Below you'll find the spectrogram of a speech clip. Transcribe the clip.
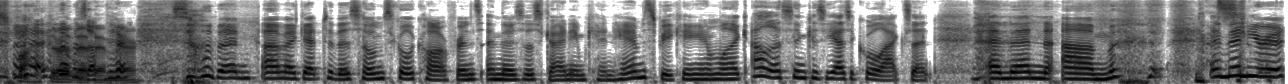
Spy. throw It was that up in there. there. So then um, I get to this homeschool conference, and there's this guy named Ken Ham speaking, and I'm like, I'll listen because he has a cool accent. And then, um, and then you're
